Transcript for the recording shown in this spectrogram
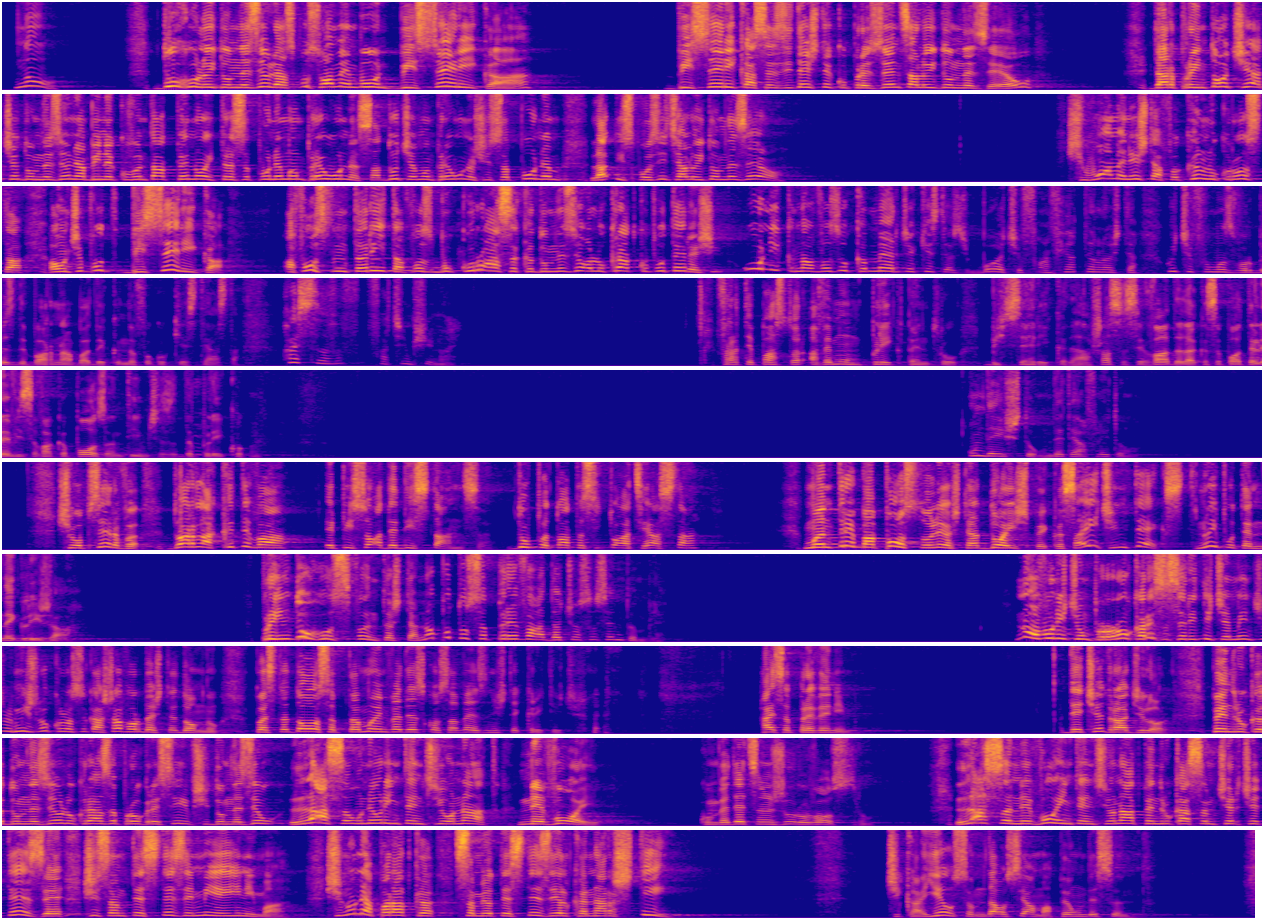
Nu. Duhul lui Dumnezeu le-a spus, oameni buni, biserica Biserica se zidește cu prezența lui Dumnezeu, dar prin tot ceea ce Dumnezeu ne-a binecuvântat pe noi, trebuie să punem împreună, să aducem împreună și să punem la dispoziția lui Dumnezeu. Și oamenii ăștia, făcând lucrul ăsta, au început biserica, a fost întărită, a fost bucuroasă că Dumnezeu a lucrat cu putere și unii când au văzut că merge chestia, zic, bă, ce fan, fii atent la ăștia, uite ce frumos vorbesc de Barnaba de când a făcut chestia asta, hai să facem și noi. Frate pastor, avem un plic pentru biserică, da? așa să se vadă dacă se poate Levi să facă poză în timp ce se dă plicul. Unde ești tu? Unde te afli tu? Și observă, doar la câteva episoade distanță, după toată situația asta, mă întreb apostolii ăștia 12, că aici în text, nu-i putem neglija. Prin Duhul Sfânt ăștia nu au putut să prevadă ce o să se întâmple. Nu a avut niciun proroc care să se ridice în mijlocul ăsta, că așa vorbește Domnul. Peste două săptămâni vedeți că o să aveți niște critici. Hai să prevenim. De ce, dragilor? Pentru că Dumnezeu lucrează progresiv și Dumnezeu lasă uneori intenționat nevoi, cum vedeți în jurul vostru. Lasă nevoi intenționat pentru ca să-mi cerceteze și să-mi testeze mie inima. Și nu neapărat că să-mi o testeze el că n-ar ști, ci ca eu să-mi dau seama pe unde sunt.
